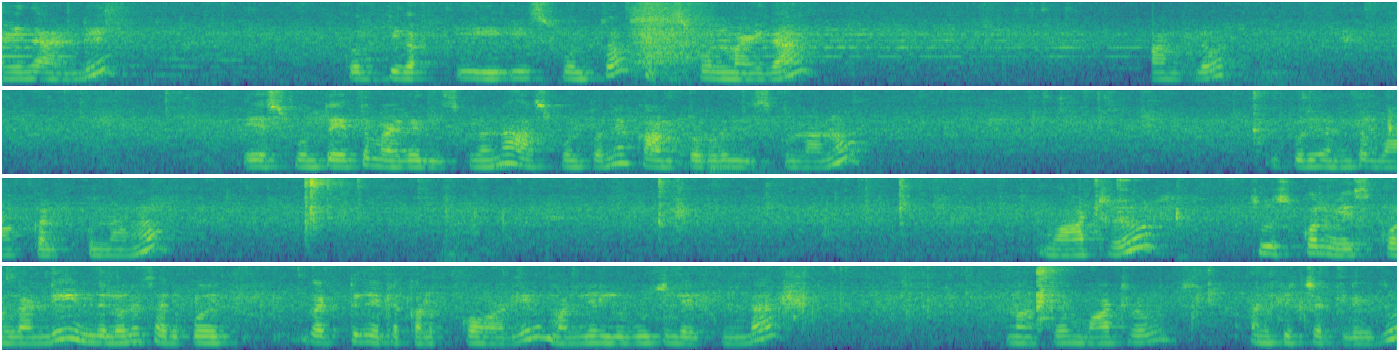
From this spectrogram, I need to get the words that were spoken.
మైదా అండి. కొద్దిగా ఈ ఈ స్పూన్తో స్పూన్ మైదా. కార్న్ఫ్లోర్ ఏ స్పూన్తో అయితే మైదా తీసుకున్నానో ఆ స్పూన్తోనే కార్న్ఫ్లోర్ కూడా తీసుకున్నాను. ఇప్పుడు ఇదంతా బాగా కలుపుకున్నాము వాటర్ చూసుకొని వేసుకోవాలండి. ఇందులోనే సరిపోయే గట్టిగా ఇట్లా కలుపుకోవాలి. మళ్ళీ లూజ్ లేకుండా నాకేం వాటర్ అనిపించట్లేదు.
